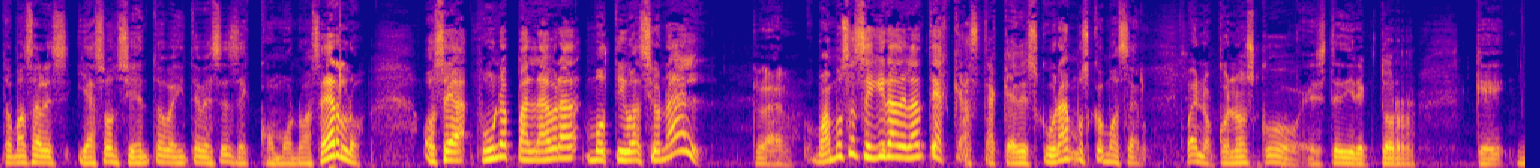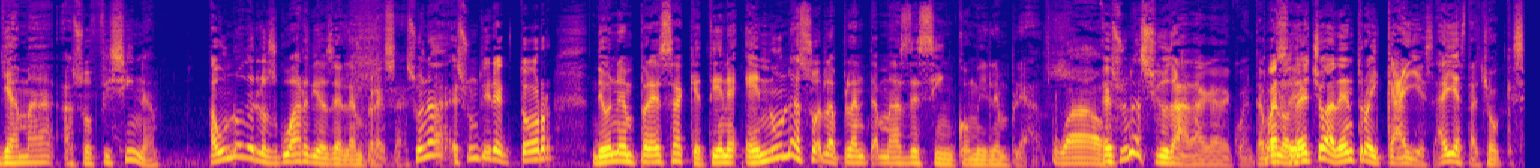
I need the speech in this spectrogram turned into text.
Tomás Alves, ya son 120 veces de cómo no hacerlo. O sea, fue una palabra motivacional. Claro. Vamos a seguir adelante hasta que descubramos cómo hacerlo. Bueno, conozco este director que llama a su oficina a uno de los guardias de la empresa. Es, una, es un director de una empresa que tiene en una sola planta más de 5 mil empleados. Wow. Es una ciudad, haga de cuenta. Pues bueno, sí. de hecho, adentro hay calles, hay hasta choques.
